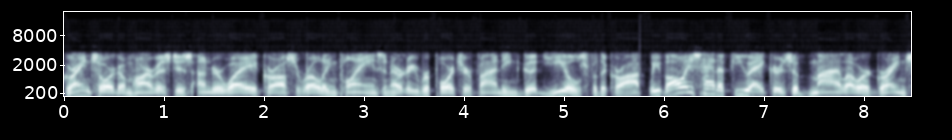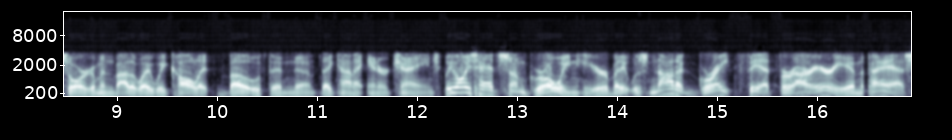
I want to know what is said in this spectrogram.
Grain sorghum harvest is underway across the rolling plains, and early reports are finding good yields for the crop. We've always had a few acres of milo or grain sorghum, and by the way, we call it both, and uh, they kind of interchange. We've always had some growing here, but it was not a great fit for our area in the past.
